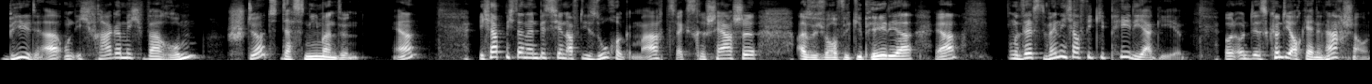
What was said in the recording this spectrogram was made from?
Bilder und ich frage mich, warum stört das niemanden? Ja? Ich habe mich dann ein bisschen auf die Suche gemacht, zwecks Recherche. Also ich war auf Wikipedia, ja, und selbst wenn ich auf Wikipedia gehe, und, und das könnt ihr auch gerne nachschauen,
